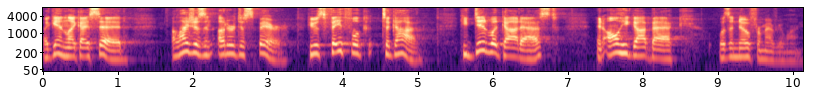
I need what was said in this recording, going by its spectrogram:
Again, like I said, Elijah is in utter despair. He was faithful to God. He did what God asked, and all he got back was a no from everyone.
